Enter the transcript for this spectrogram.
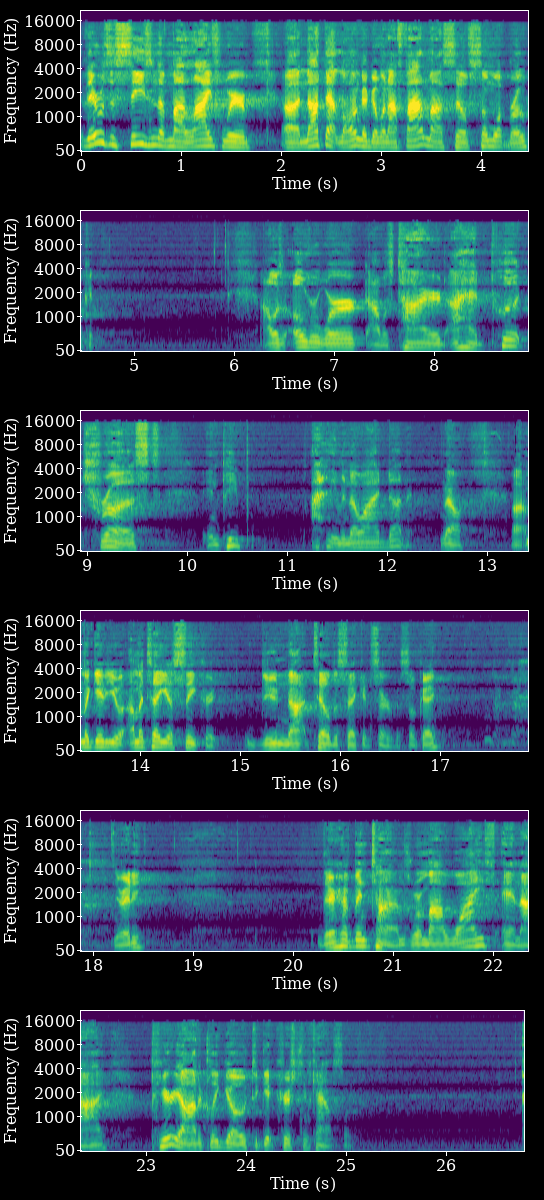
There was a season of my life where, uh, not that long ago, when I found myself somewhat broken. I was overworked. I was tired. I had put trust in people. I didn't even know I had done it. Now, uh, I'm gonna give you. I'm gonna tell you a secret. Do not tell the second service. Okay? You ready? There have been times where my wife and I periodically go to get Christian counseling.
